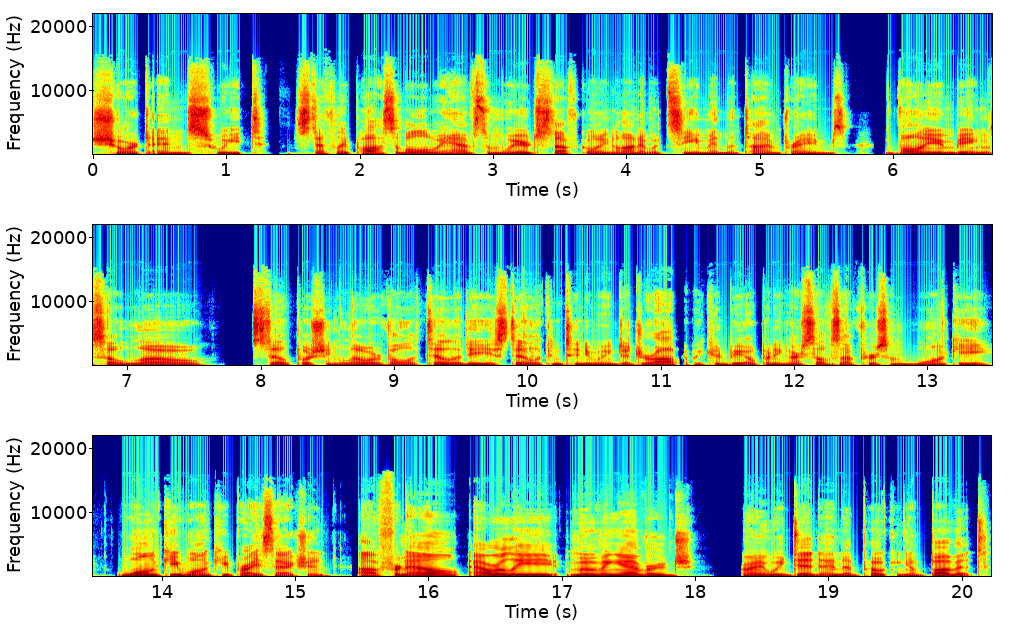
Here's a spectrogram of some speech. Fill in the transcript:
short and sweet. It's definitely possible. We have some weird stuff going on, it would seem, in the time frames volume being so low, still pushing lower volatility, still continuing to drop. We could be opening ourselves up for some wonky, wonky, wonky price action. Uh, for now, hourly moving average, right? We did end up poking above it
